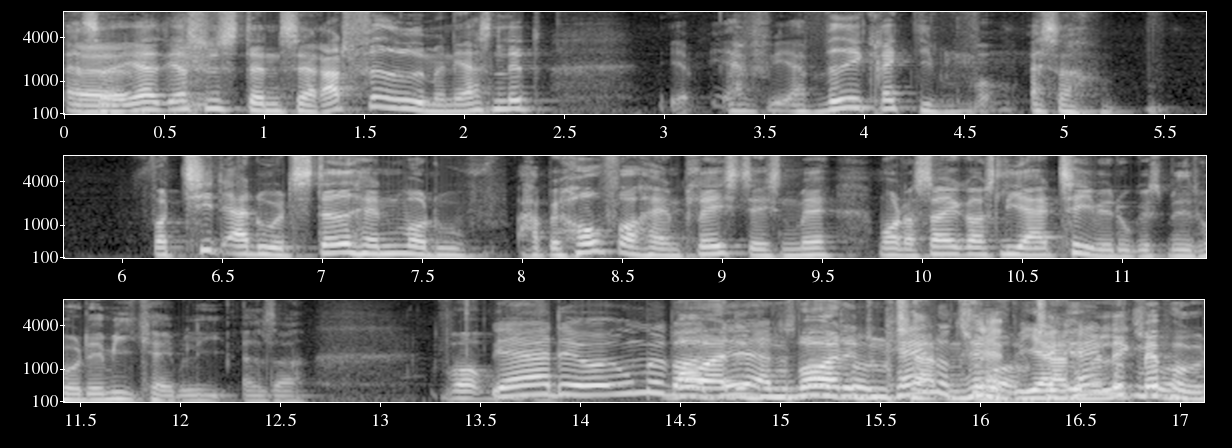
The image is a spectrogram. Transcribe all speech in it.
Altså, jeg, jeg synes, den ser ret fed ud, men jeg er sådan lidt... Jeg, jeg, jeg ved ikke rigtig... Hvor, altså, hvor tit er du et sted hen, hvor du har behov for at have en Playstation med, hvor der så ikke også lige er et tv, du kan smide et HDMI-kabel i? Altså, hvor, Ja, det er jo umiddelbart hvor er det, det. du, hvor er det, du tager den hen? kanotur? Du vi har tager, den ikke med på,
